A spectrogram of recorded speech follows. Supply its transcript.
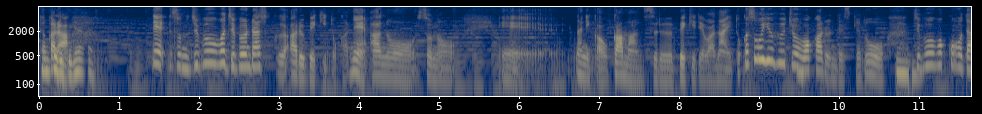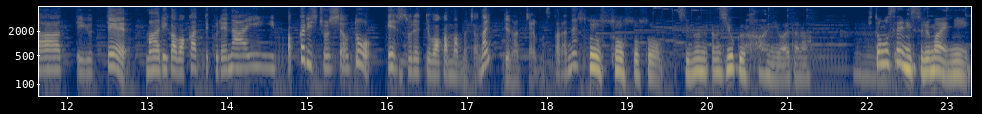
だからできないでその自分は自分らしくあるべきとかねあのその、えー何かを我慢するべきではないとかそういう風潮はわかるんですけど、うん自分はこうだって言って周りが分かってくれないばっかり主張しちゃうとえそれってわがままじゃないってなっちゃいますからね。そうそうそうそう。自分、私よく母に言われたな。人のいせいにする前に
